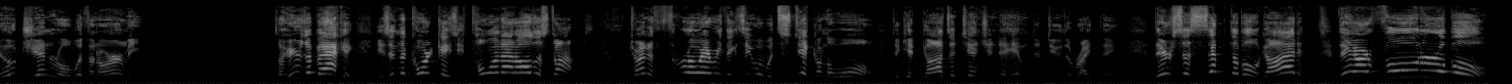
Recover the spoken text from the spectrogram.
no general with an army. So here's Habakkuk. He's in the court case. He's pulling out all the stops, trying to throw everything, see what would stick on the wall to get God's attention to him to do the right thing. They're susceptible, God. They are vulnerable.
